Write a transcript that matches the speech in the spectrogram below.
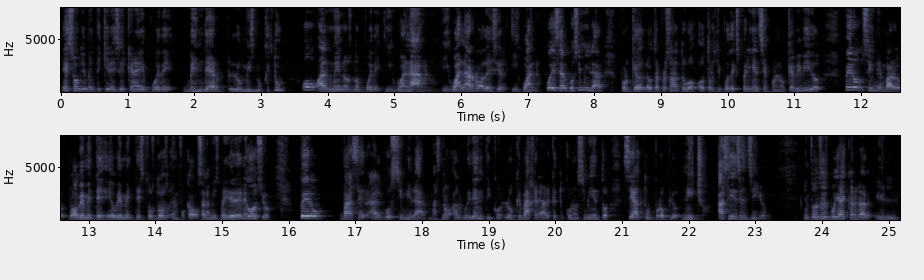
eso obviamente quiere decir que nadie puede vender lo mismo que tú o al menos no puede igualarlo. Igualarlo a decir igual. Puede ser algo similar porque la otra persona tuvo otro tipo de experiencia con lo que ha vivido, pero sin embargo, obviamente, obviamente estos dos enfocados a la misma idea de negocio, pero va a ser algo similar, más no algo idéntico, lo que va a generar que tu conocimiento sea tu propio nicho. Así de sencillo. Entonces voy a cargar el,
